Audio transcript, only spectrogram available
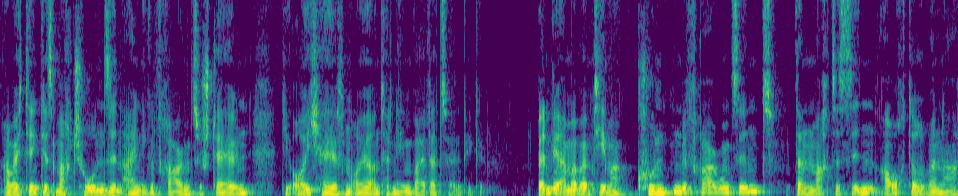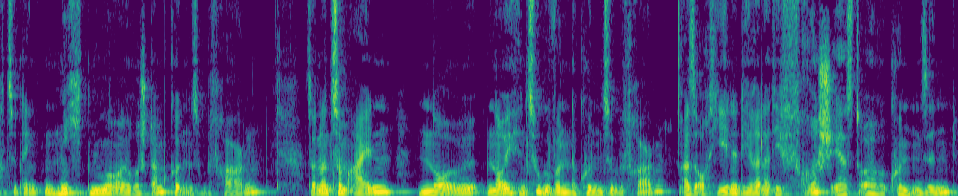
aber ich denke, es macht schon Sinn, einige Fragen zu stellen, die euch helfen, euer Unternehmen weiterzuentwickeln. Wenn wir einmal beim Thema Kundenbefragung sind, dann macht es Sinn, auch darüber nachzudenken, nicht nur eure Stammkunden zu befragen, sondern zum einen neu, neu hinzugewonnene Kunden zu befragen, also auch jene, die relativ frisch erst eure Kunden sind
